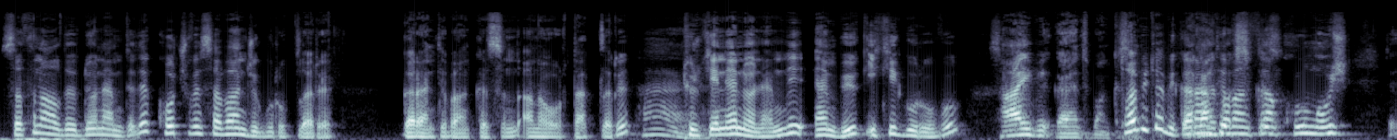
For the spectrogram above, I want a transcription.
Satın aldığı dönemde de Koç ve Sabancı grupları Garanti Bankası'nın ana ortakları. Türkiye'nin en önemli, en büyük iki grubu. Sahibi Garanti Bankası. Tabii tabii Garanti Garanti Bankası kurulmamış e,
